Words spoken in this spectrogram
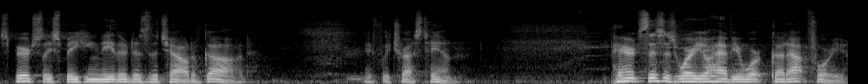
Spiritually speaking, neither does the child of God, if we trust Him. Parents, this is where you'll have your work cut out for you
